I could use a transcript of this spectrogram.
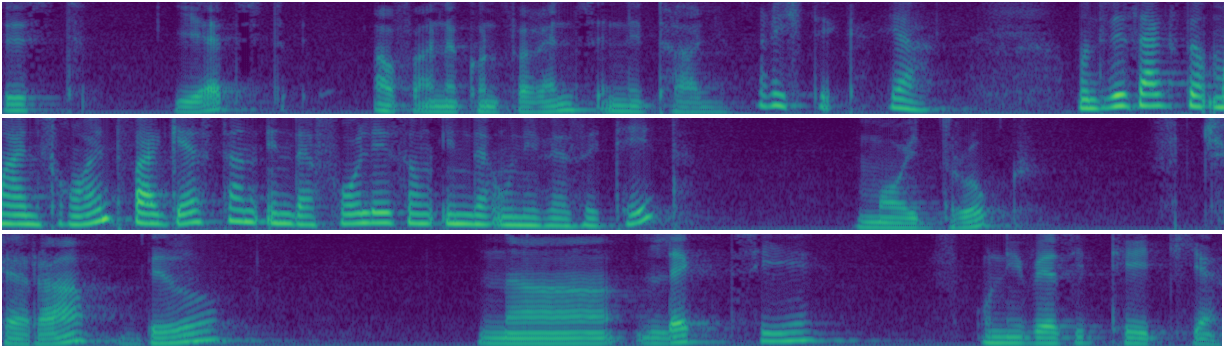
ist jetzt auf einer Konferenz in Italien. Richtig, ja. Und wie sagst du, mein Freund war gestern in der Vorlesung in der Universität? Мой друг вчера был на лекции в университете.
